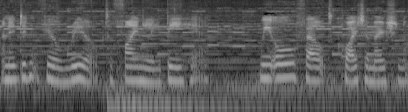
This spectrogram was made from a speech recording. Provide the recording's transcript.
and it didn't feel real to finally be here. We all felt quite emotional.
